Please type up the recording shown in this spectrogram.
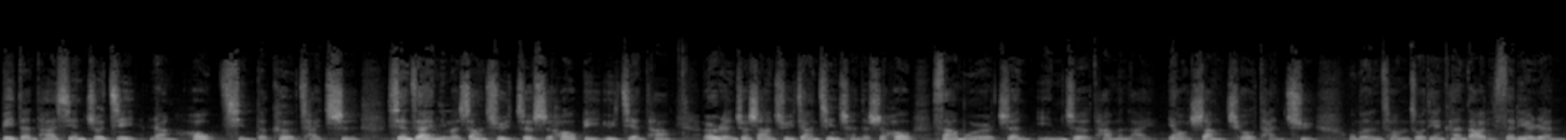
必等他先祝祭，然后请的客才吃。现在你们上去，这时候必遇见。他二人就上去，将进城的时候，萨姆尔正迎着他们来，要上秋坛去。我们从昨天看到以色列人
